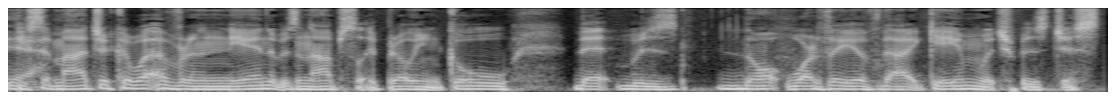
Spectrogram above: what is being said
yeah. piece of magic or whatever. And in the end, it was an absolutely brilliant goal that was not worthy of that game, which was just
